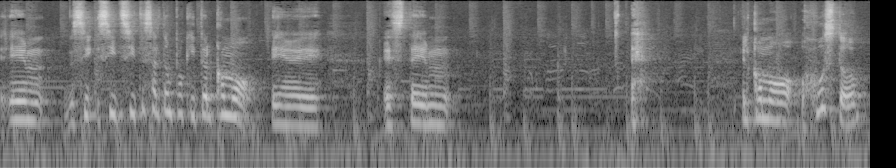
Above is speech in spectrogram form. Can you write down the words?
eh, sí, sí, te salta un poquito el como eh, este, el como justo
